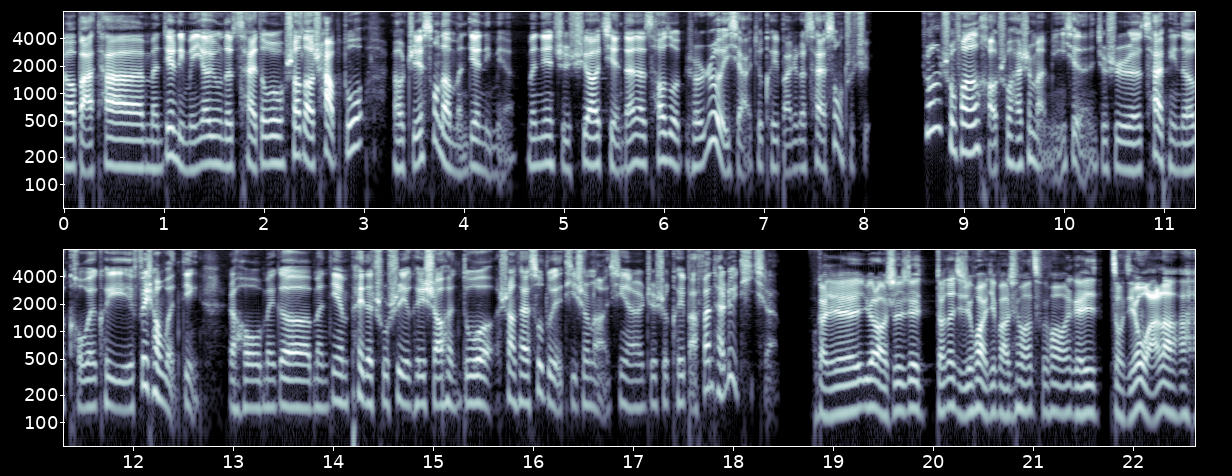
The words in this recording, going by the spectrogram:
然后把它门店里面要用的菜都烧到差不多，然后直接送到门店里面，门店只需要简单的操作，比如说热一下，就可以把这个菜送出去。中央厨房的好处还是蛮明显的，就是菜品的口味可以非常稳定，然后每个门店配的厨师也可以少很多，上菜速度也提升了，进而就是可以把翻台率提起来。我感觉岳老师这短短几句话已经把中央厨房给总结完了啊。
